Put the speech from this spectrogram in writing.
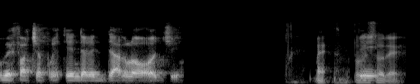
come faccio a pretendere di darlo oggi? Beh, professore,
